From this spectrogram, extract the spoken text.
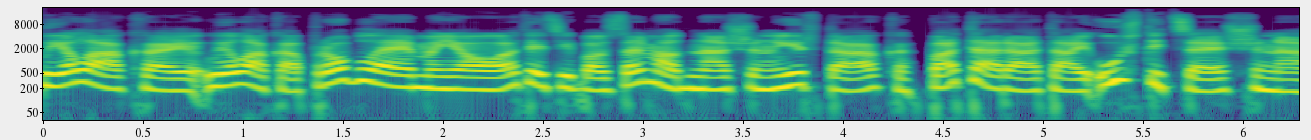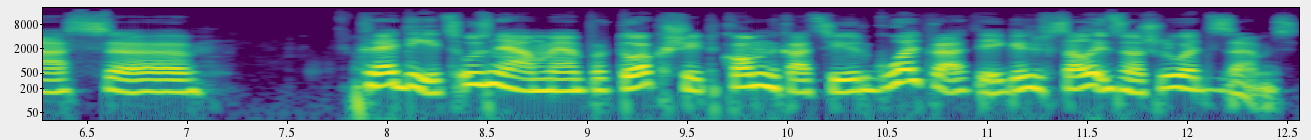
lielākā, lielākā problēma jau attiecībā uz zaļmaldināšanu ir tā, ka patērētāju uzticēšanās uh, kredīts uzņēmumiem par to, ka šī komunikācija ir godprātīga, ir salīdzinoši ļoti zems.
